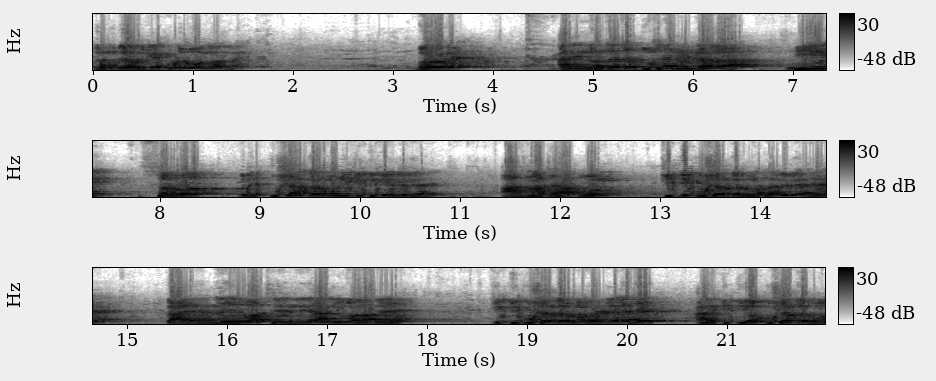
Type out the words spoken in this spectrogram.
पण उद्यावर काही खोटं बोलणार नाही. बरोबर आहे? आणि नंतरच्या दुसऱ्या मिनिटाला मी सर्व म्हणजे कुशल कर्म मी किती केलेले आहे आज माझ्या हातून किती कुशल कर्म झालेले आहे कायाने वाचेने आणि मनाने किती कुशल कर्म घडलेले आहे आणि किती अकुशल कर्म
